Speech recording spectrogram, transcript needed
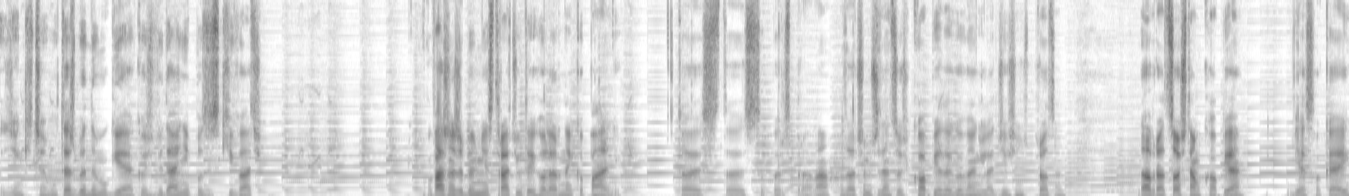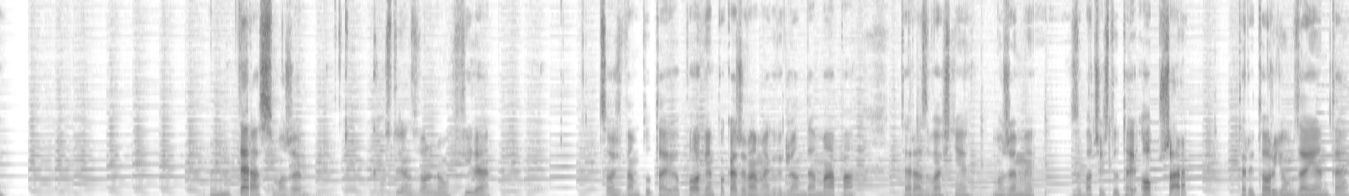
Dzięki czemu też będę mógł je jakoś wydajnie pozyskiwać. Ważne, żebym nie stracił tej cholernej kopalni. To jest, to jest super sprawa. Zobaczymy, czy ten coś kopie tego węgla. 10%. Dobra, coś tam kopie. Jest ok. Teraz może, korzystając wolną chwilę, coś wam tutaj opowiem. Pokażę wam, jak wygląda mapa. Teraz właśnie możemy zobaczyć tutaj obszar, terytorium zajęte,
